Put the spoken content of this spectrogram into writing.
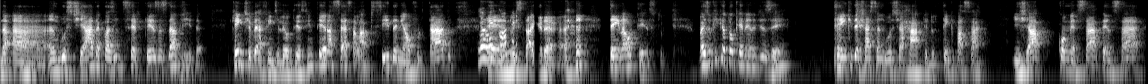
na, a, angustiada com as incertezas da vida. Quem tiver a fim de ler o texto inteiro, acessa lá, Psi Daniel Furtado, é, no Instagram. tem lá o texto. Mas o que, que eu estou querendo dizer? Tem que deixar essa angústia rápido, tem que passar. E já começar a pensar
